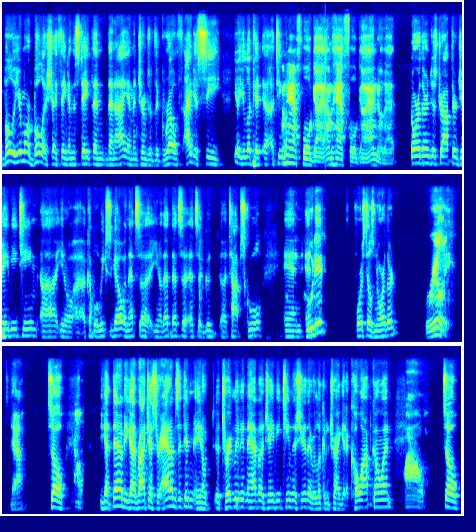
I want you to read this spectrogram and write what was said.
Bull, you're more bullish, I think, in the state than than I am in terms of the growth. I just see, you know, you look at a team. I'm half full guy. I'm half full guy. I know that. Northern just dropped their JV team, uh, you know, a couple of weeks ago, and that's a, you know, that that's a that's a good uh, top school. And who did? Forest Hills Northern. Really? Yeah. So wow. you got them. You got Rochester Adams that didn't, you know, Trigly didn't have a JV team this year. They were looking to try to get a co-op going. Wow. So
